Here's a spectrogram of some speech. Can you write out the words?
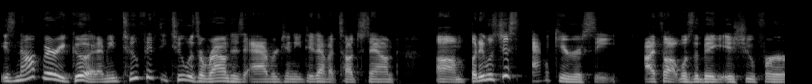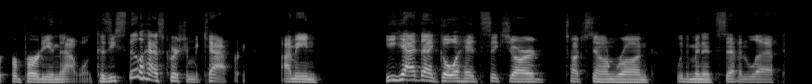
is not very good. I mean, 252 was around his average and he did have a touchdown. Um, but it was just accuracy, I thought was the big issue for for Purdy in that one because he still has Christian McCaffrey. I mean, he had that go-ahead six-yard touchdown run with a minute seven left.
